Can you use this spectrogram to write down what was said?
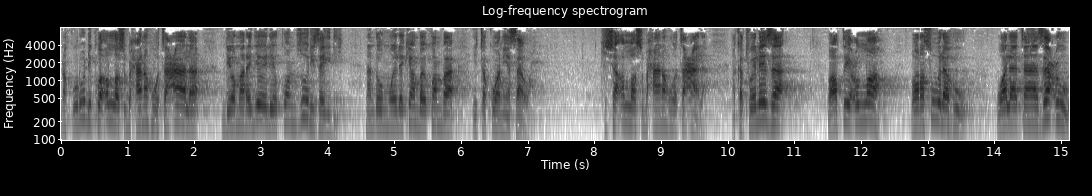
na kurudi kwa Allah subhanahu wa ta'ala ndio marejeo iliyokuwa mzuri zaidi na ndio mwelekeo ambao kwamba itakuwa ni sawa. Kisha Allah subhanahu wa ta'ala akatueleza waatiu Allah wa rasulahu wala tanaza'u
